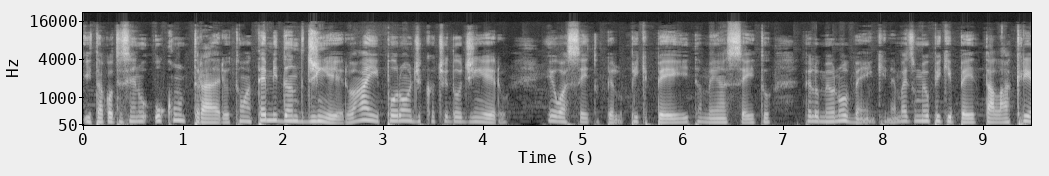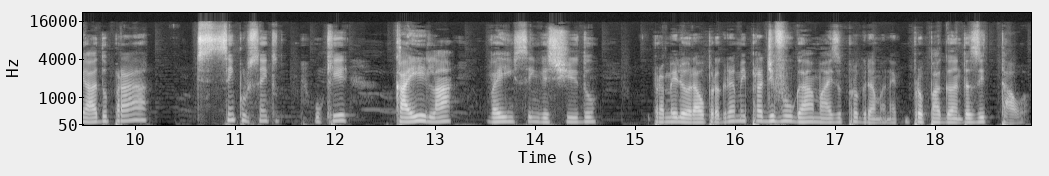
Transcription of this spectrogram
e tá acontecendo o contrário. Estão até me dando dinheiro. Ai, por onde que eu te dou dinheiro? Eu aceito pelo PicPay e também aceito pelo meu Nubank, né? Mas o meu PicPay tá lá criado para 100% o que cair lá vai ser investido para melhorar o programa e para divulgar mais o programa, né? Com propagandas e tal.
